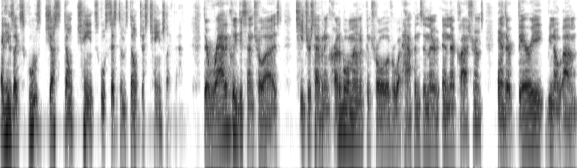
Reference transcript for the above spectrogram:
And he was like, schools just don't change. School systems don't just change like that. They're radically decentralized. Teachers have an incredible amount of control over what happens in their in their classrooms, and they're very, you know, um,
